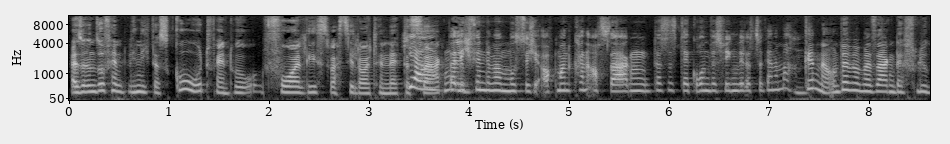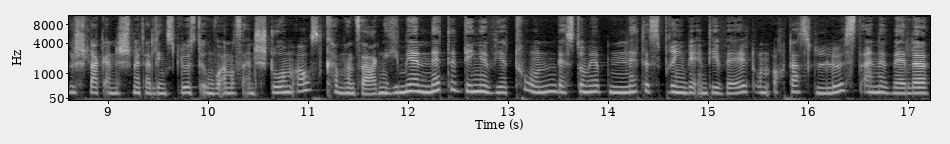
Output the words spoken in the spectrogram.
Also insofern finde ich das gut, wenn du vorliest, was die Leute Nettes ja, sagen. weil ich finde, man muss sich auch, man kann auch sagen, das ist der Grund, weswegen wir das so gerne machen. Genau, und wenn wir mal sagen, der Flügelschlag eines Schmetterlings löst irgendwo anderes einen Sturm aus, kann man sagen, je mehr nette Dinge wir tun, desto mehr Nettes bringen wir in die Welt und auch das löst eine Welle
